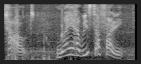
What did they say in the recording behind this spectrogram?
child. Why are we suffering?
